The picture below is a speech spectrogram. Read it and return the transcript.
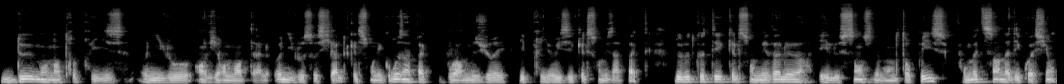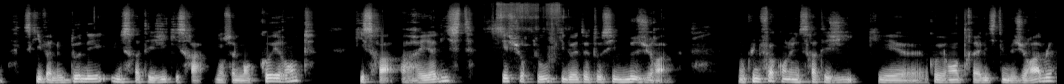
de mon entreprise au niveau environnemental, au niveau social, quels sont les gros impacts pour pouvoir mesurer et prioriser quels sont mes impacts. De l'autre côté, quelles sont mes valeurs et le sens de mon entreprise pour mettre ça en adéquation, ce qui va nous donner une stratégie qui sera non seulement cohérente, qui sera réaliste et surtout qui doit être aussi mesurable. Donc une fois qu'on a une stratégie qui est euh, cohérente, réaliste et mesurable,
